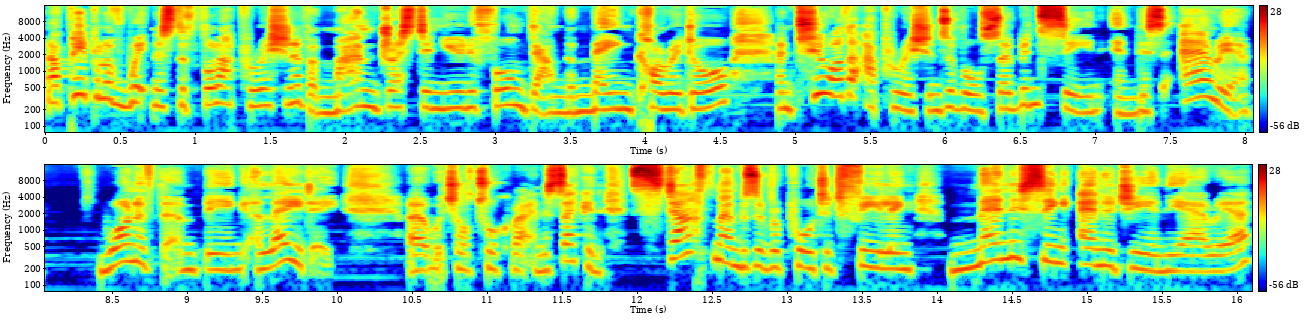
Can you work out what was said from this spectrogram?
Now, people have witnessed the full apparition of a man dressed in uniform down the main corridor, and two other apparitions have also been seen in this area one of them being a lady, uh, which I'll talk about in a second. Staff members have reported feeling menacing energy in the area,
